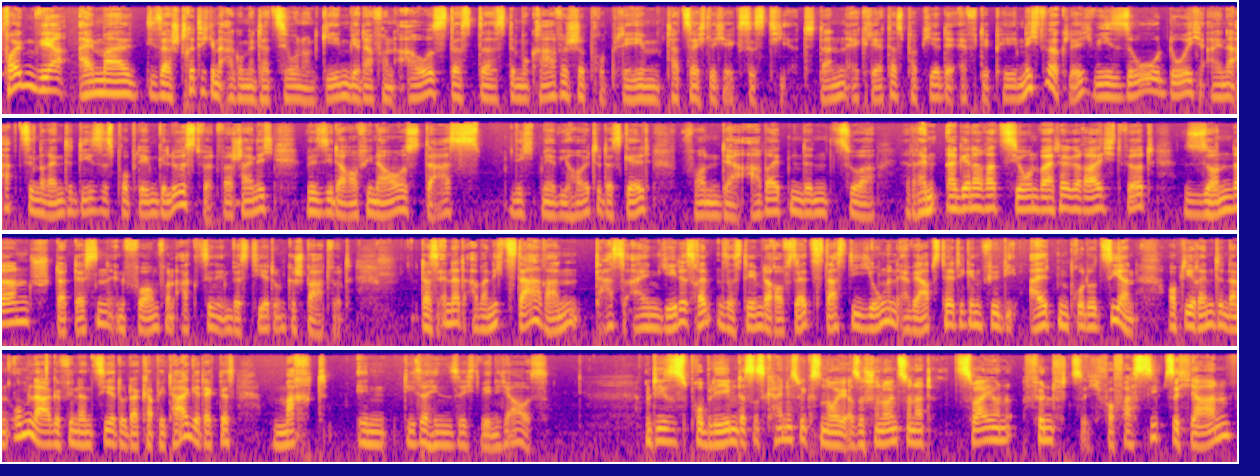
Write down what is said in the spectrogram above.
Folgen wir einmal dieser strittigen Argumentation und gehen wir davon aus, dass das demografische Problem tatsächlich existiert. Dann erklärt das Papier der FDP nicht wirklich, wieso durch eine Aktienrente dieses Problem gelöst wird. Wahrscheinlich will sie darauf hinaus, dass nicht mehr wie heute das Geld von der arbeitenden zur Rentnergeneration weitergereicht wird, sondern stattdessen in Form von Aktien investiert und gespart wird. Das ändert aber nichts daran, dass ein jedes Rentensystem darauf setzt, dass die jungen Erwerbstätigen für die Alten produzieren. Ob die Rente dann umlagefinanziert oder kapitalgedeckt ist, macht in dieser Hinsicht wenig aus. Und dieses Problem, das ist keineswegs neu. Also schon 1952, vor fast 70 Jahren,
